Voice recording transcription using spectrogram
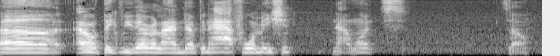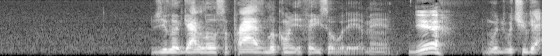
Uh, I don't think we've ever lined up in I formation, not once. So, you look got a little surprised look on your face over there, man. Yeah. What, what you got?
